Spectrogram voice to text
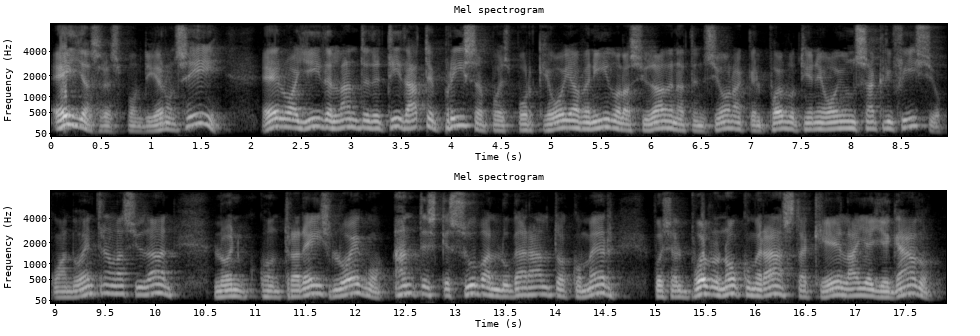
Ellas respondieron, sí, Helo allí delante de ti, date prisa, pues porque hoy ha venido a la ciudad en atención a que el pueblo tiene hoy un sacrificio. Cuando entre en la ciudad, lo encontraréis luego, antes que suba al lugar alto a comer, pues el pueblo no comerá hasta que él haya llegado,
